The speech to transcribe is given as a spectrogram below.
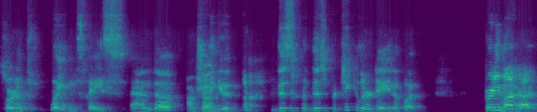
sort of latent space, and uh, I'm showing you this for this particular data, but pretty much, I,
